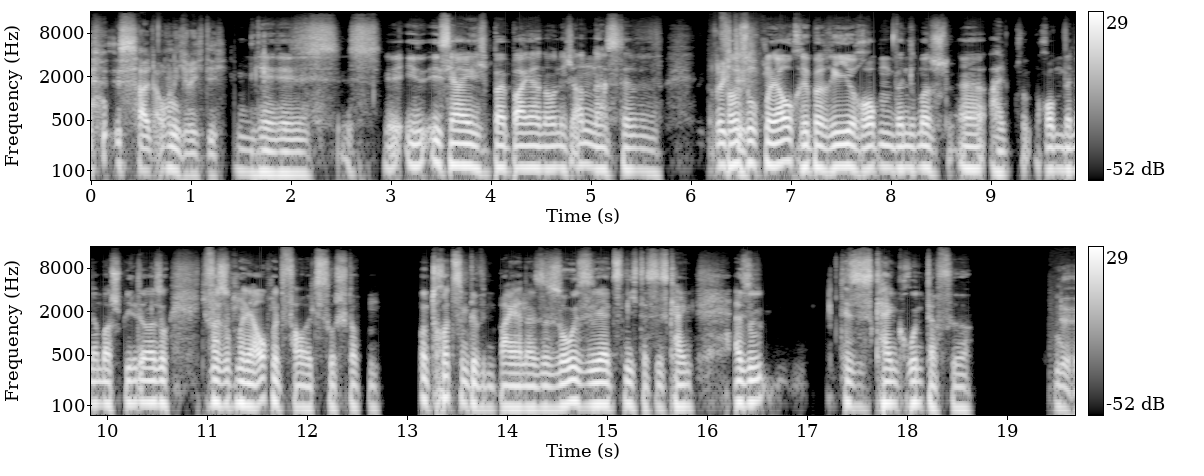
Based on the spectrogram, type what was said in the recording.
ist halt auch nicht richtig. Nee, das ist, ist ja eigentlich bei Bayern auch nicht anders. Da Richtig. versucht man ja auch Ribéry, Robben, wenn sie mal, äh, halt Robben, wenn er mal spielt oder so, die versucht man ja auch mit Fouls zu stoppen. Und trotzdem gewinnt Bayern. Also so ist es jetzt nicht, das ist kein, also das ist kein Grund dafür. Nö,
